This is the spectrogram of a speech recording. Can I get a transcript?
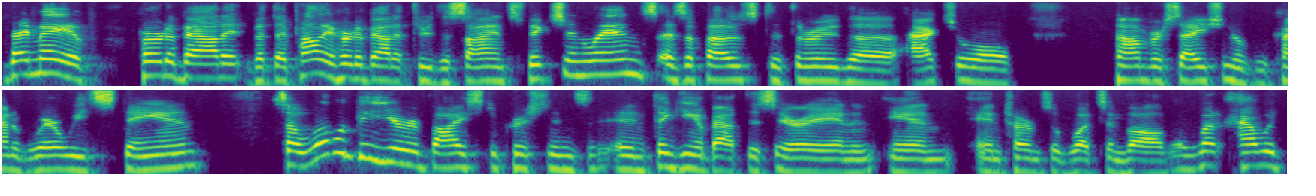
they may have heard about it, but they probably heard about it through the science fiction lens as opposed to through the actual conversation of kind of where we stand. So, what would be your advice to Christians in thinking about this area and in in terms of what's involved? What how would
